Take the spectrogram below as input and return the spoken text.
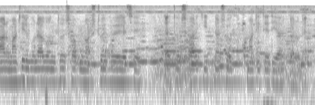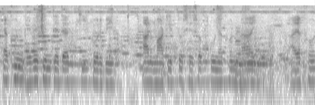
আর মাটির গুণাগুণ তো সব নষ্ট হয়ে গেছে। এত সার কীটনাশক মাটিতে দেওয়ার কারণে। এখন ভেবে চিনতে দেখ কি করবি। আর মাটির তো সেসব গুণ এখন নাই এখন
